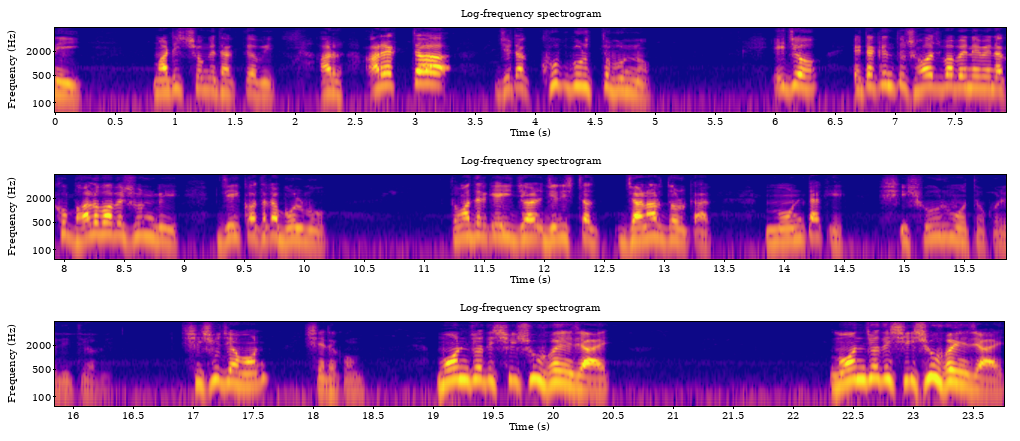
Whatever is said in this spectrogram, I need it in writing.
নেই, মাটির সঙ্গে থাকতে হবে। আর আরেকটা যেটা খুব গুরুত্বপূর্ণ, এই যে এটা কিন্তু সহজভাবে নেবে না, খুব ভালোভাবে শুনবে যেই কথাটা বলব। তোমাদেরকে এই জিনিসটা জানার দরকার। মনটাকে শিশুর মতো করে দিতে হবে। শিশু যেমন, সেরকম। মন যদি শিশু হয়ে যায়, মন যদি শিশু হয়ে যায়,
